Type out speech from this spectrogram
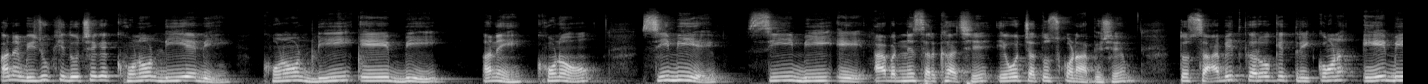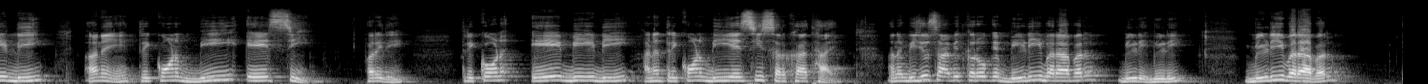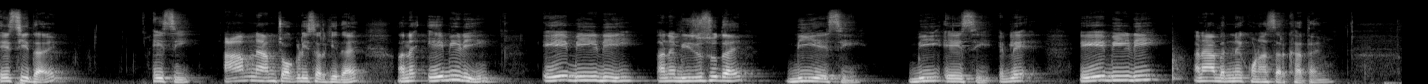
અને બીજું કીધું છે કે ખૂણો ડીએબી ખૂણો ડીએબી અને ખૂણો સીબીએ સીબીએ આ બંને સરખા છે, એવો ચતુષ્કોણ આપ્યું છે. તો સાબિત કરો કે ત્રિકોણ એ બી ડી અને ત્રિકોણ બી એ સી ફરીથી, ત્રિકોણ એ બી ડી અને ત્રિકોણ બી એ સી સરખા થાય. અને બીજું સાબિત કરો કે બીડી બરાબર બીડી બીડી બીડી બરાબર એસી થાય. એસી આમ ને આમ ચોકડી સરખી થાય. અને એ બીડી એ બીડી અને બીજું શું થાય? બીએસી બીએસી એટલે એ બીડી અને આ બંને ખૂણા સરખા થાય.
